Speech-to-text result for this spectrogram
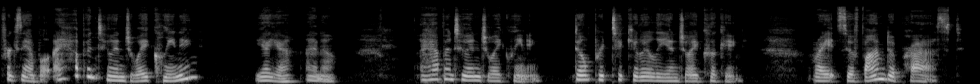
For example, I happen to enjoy cleaning Yeah, yeah, I know. I happen to enjoy cleaning, don't particularly enjoy cooking, right? So if I'm depressed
